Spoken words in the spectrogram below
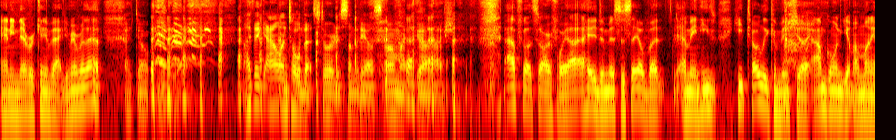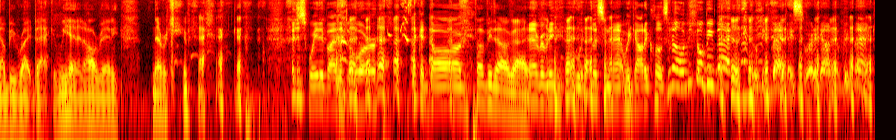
and he never came back. Do you remember that? I don't. Remember that. I think Alan told that story to somebody else. Oh my gosh. I felt sorry for you. I, I hated to miss the sale, but I mean, he he totally convinced you. Like, I'm going to get my money. I'll be right back, and we had it all ready. Never came back. I just waited by the door. It's like a dog. Puppy dog And eyes. everybody, listen, Matt, we got to close. No, he'll be back. He'll be back. I swear to God, he'll be back.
